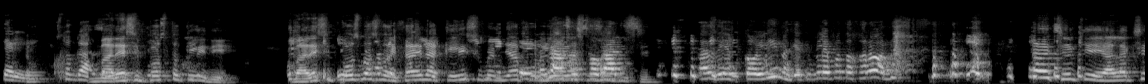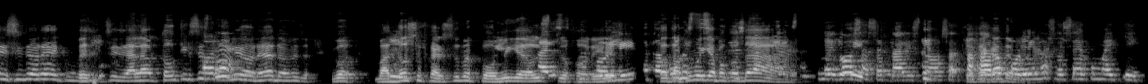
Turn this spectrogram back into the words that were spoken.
Τέλειο. Στον Μ' αρέσει πώς το κλείνει. Μ' αρέσει πώς μας βοηθάει να κλείσουμε μια πολύ ωραία συζήτηση. Θα διευκολύνω γιατί βλέπω το χρόνο. Εντάξει, οκ, αλλά ξέρεις, είναι ωραία κουβέντα. Αλλά το κλείσε πολύ ωραία, νομίζω. Λοιπόν, Μαντώ, ευχαριστούμε πολύ για όλες τις πληροφορίες. Θα τα πούμε και από κοντά. Εγώ σας ευχαριστώ. Θα χαρώ πολύ να σας έχουμε εκεί.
